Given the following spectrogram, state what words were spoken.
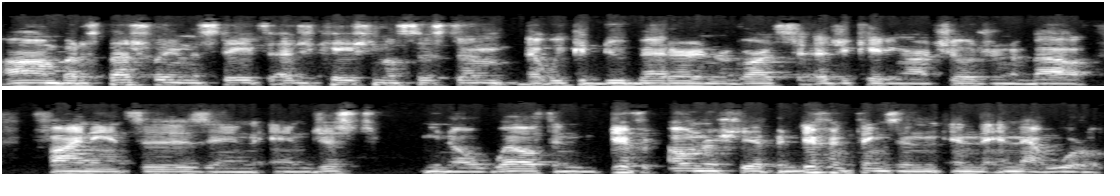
um, but especially in the state's educational system, that we could do better in regards to educating our children about finances and and just you know wealth and different ownership and different things in in, in that world?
